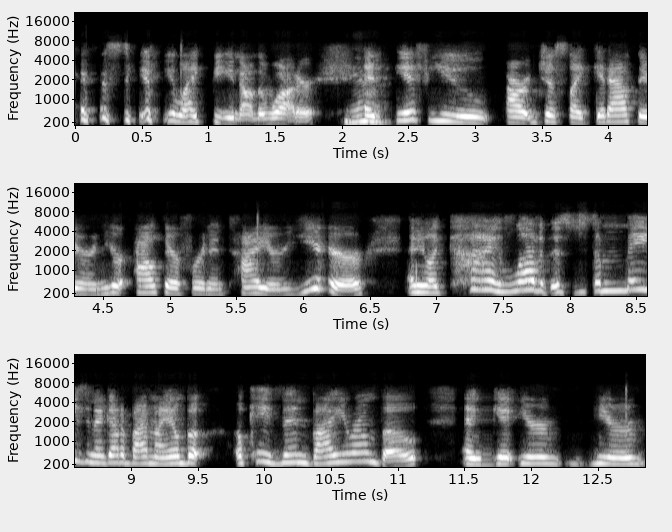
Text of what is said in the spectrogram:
see if you like being on the water. Yeah. and if you are just like get out there and you're out there for an entire year and you're like i love it. This is just amazing. I got to buy my own boat. Okay then buy your own boat and get your your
